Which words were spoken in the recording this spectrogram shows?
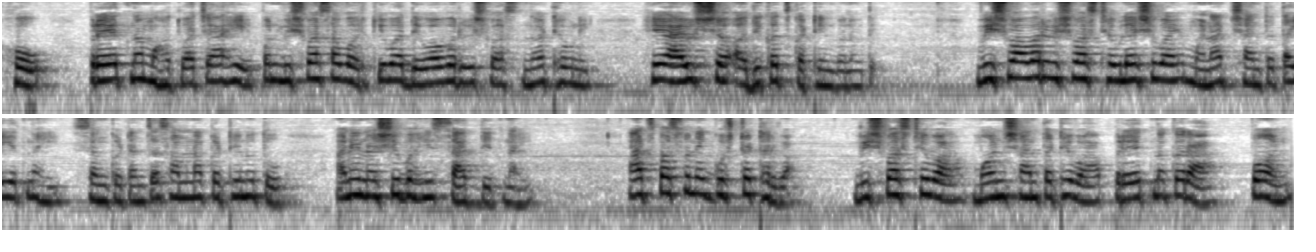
हो प्रयत्न महत्त्वाचे आहे पण विश्वासावर किंवा देवावर विश्वास न ठेवणे हे आयुष्य अधिकच कठीण बनवते. विश्वावर विश्वास ठेवल्याशिवाय मनात शांतता येत नाही संकटांचा सामना कठीण होतो आणि नशीबही साथ देत नाही. आजपासून एक गोष्ट ठरवा विश्वास ठेवा मन शांत ठेवा प्रयत्न करा पण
